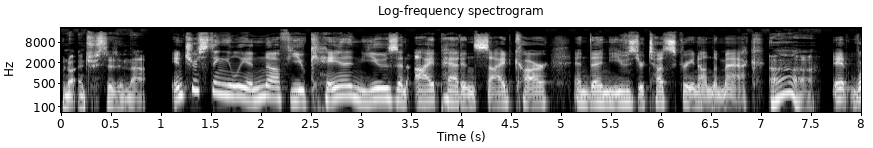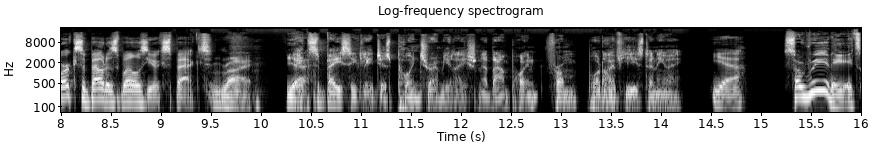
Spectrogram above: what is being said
we're not interested in that. Interestingly enough, you can use an iPad in Sidecar and then use your touchscreen on the Mac. Ah. It works about as well as you expect. Right. Yeah. It's basically just pointer emulation at that point, from what I've used anyway. Yeah. So really, it's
